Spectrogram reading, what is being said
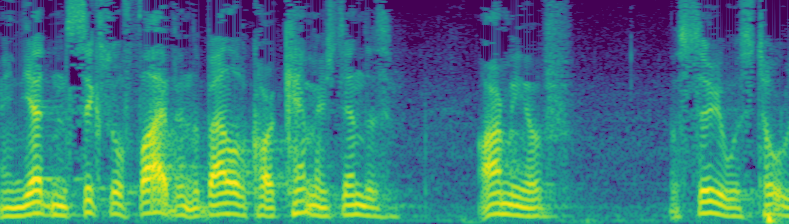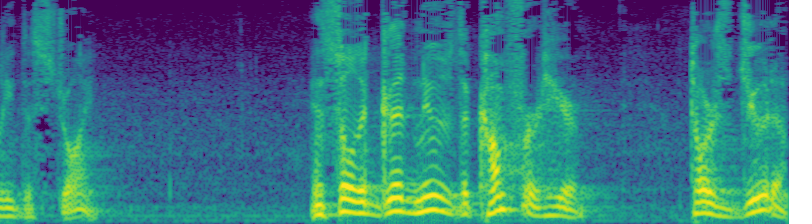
and yet in 605, in the Battle of Carchemish, then the army of Assyria was totally destroyed. And so the good news, the comfort here towards Judah,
